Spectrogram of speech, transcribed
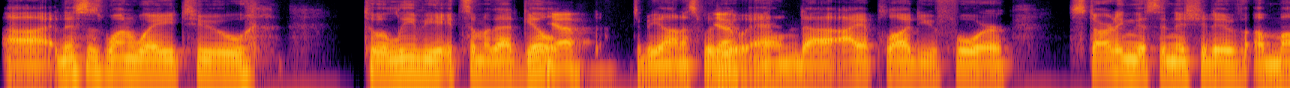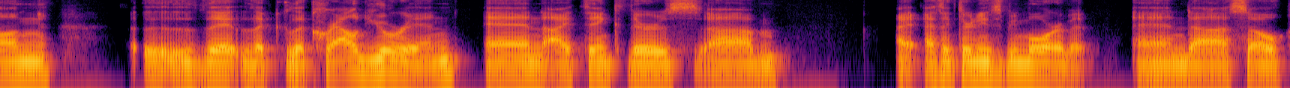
Uh, and this is one way to to alleviate some of that guilt. Yeah. To be honest with you, and uh, I applaud you for starting this initiative among uh, the the the crowd you're in, and I think there's um, I, I think there needs to be more of it. And uh, so,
